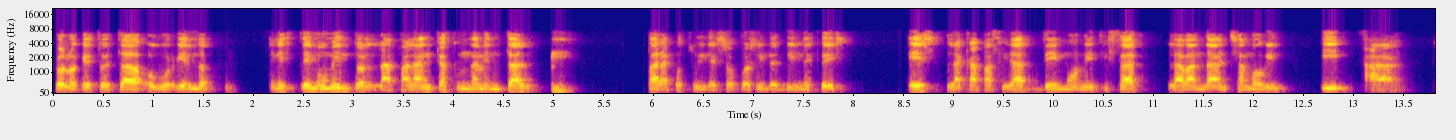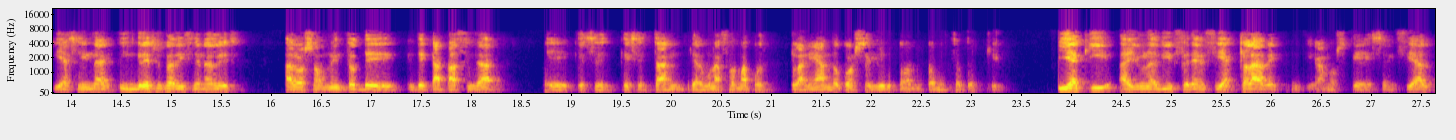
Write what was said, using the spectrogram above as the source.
con lo que esto está ocurriendo, en este momento la palanca fundamental para construir esos posibles business case es la capacidad de monetizar la banda ancha móvil y y asignar ingresos adicionales a los aumentos de, capacidad eh, que, se, que se están de alguna forma pues, planeando conseguir con, con esta. Y aquí hay una diferencia clave, digamos que esencial,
